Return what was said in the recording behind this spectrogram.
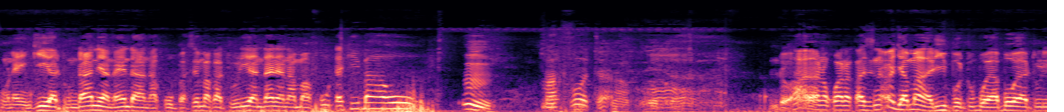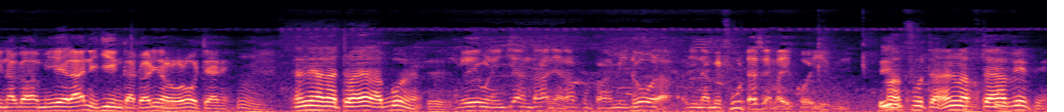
unaingia tu ndani anaenda anakupa sema katulia ndani ana mafuta kibao Mm. Mafuta. mafuta. ndo hayo anakuwa na kazi nayo jamaa alipo tu boya boya tu linagawa miela yani jinga tu alina lolote yani Mm. Yaani anatoa hela bure. wewe unaingia ndani anakupa na midola lina mifuta sema iko hivi Mafuta, yaani mafuta ya vipi?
